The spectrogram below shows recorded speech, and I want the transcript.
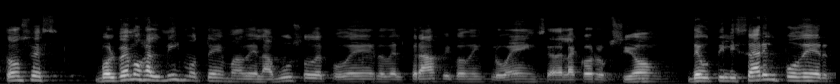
Entonces, volvemos al mismo tema del abuso de poder, del tráfico de influencia, de la corrupción, de utilizar el poder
